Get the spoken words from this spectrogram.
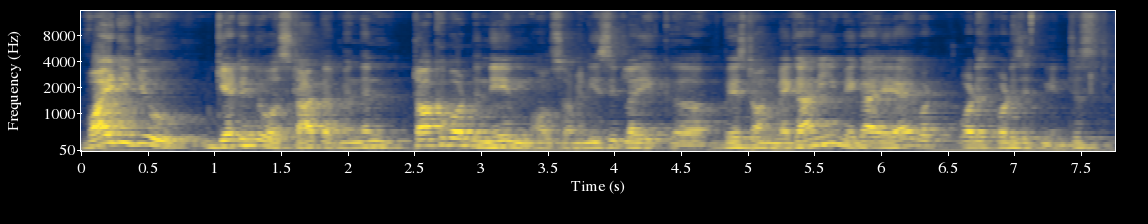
why did you get into a startup and then talk about the name also? I mean, is it like uh, based on Meghani, Megha AI? What, what, is, what does it mean? Just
